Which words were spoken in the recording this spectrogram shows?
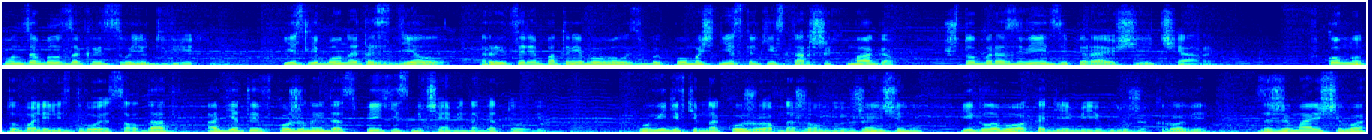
он забыл закрыть свою дверь. Если бы он это сделал, рыцарям потребовалась бы помощь нескольких старших магов, чтобы развеять запирающие чары. В комнату валились двое солдат, одетые в кожаные доспехи с мечами наготове. Увидев темнокожую обнаженную женщину и главу Академии в луже крови, зажимающего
